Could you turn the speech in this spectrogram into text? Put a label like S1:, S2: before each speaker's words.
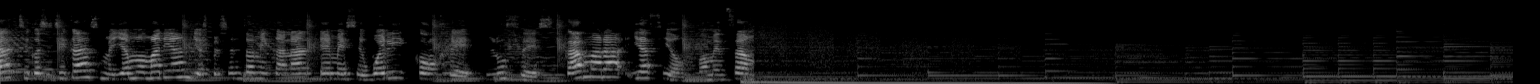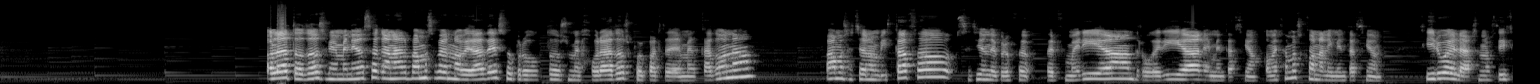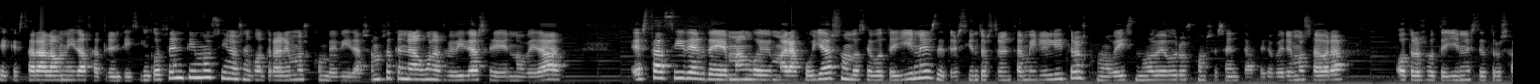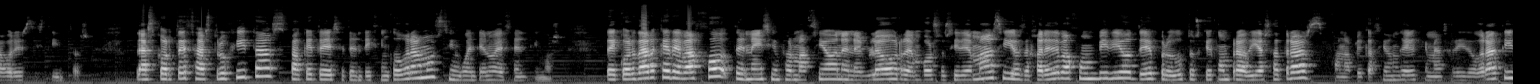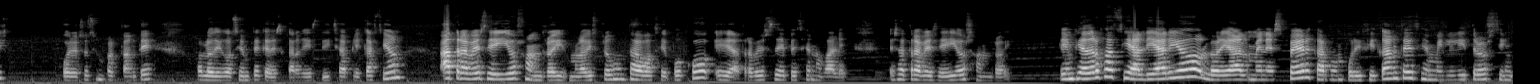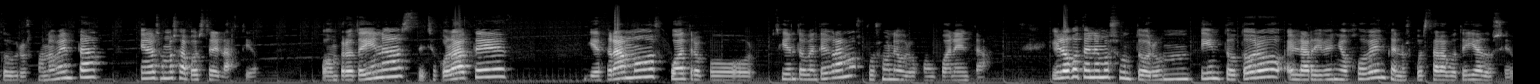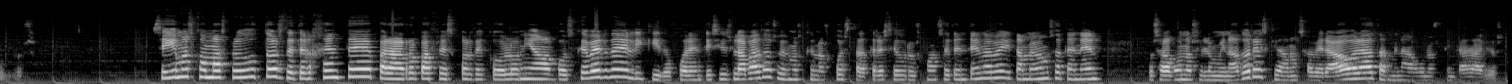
S1: Hola chicos y chicas, me llamo Marian y os presento a mi canal MS Welly con G, luces, cámara y acción. Comenzamos. Hola a todos, bienvenidos al canal. Vamos a ver novedades o productos mejorados por parte de Mercadona. Vamos a echar un vistazo, sección de perfumería, droguería, alimentación. Comenzamos con alimentación. Ciruelas nos dice que estará la unidad a 35 céntimos y nos encontraremos con bebidas. Vamos a tener algunas bebidas en novedad. Esta cider de mango y maracuyá son 12 botellines de 330 mililitros, como veis 9,60 euros, pero veremos ahora otros botellines de otros sabores distintos. Las cortezas trujitas, paquete de 75 gramos, 59 céntimos. Recordad que debajo tenéis información en el blog, reembolsos y demás y os dejaré debajo un vídeo de productos que he comprado días atrás con la aplicación de que me han salido gratis. Por eso es importante, os lo digo siempre, que descarguéis dicha aplicación a través de iOS o Android. Me lo habéis preguntado hace poco, eh, a través de PC no vale, es a través de iOS o Android. Limpiador facial diario, L'Oreal Men Expert, carbón purificante, 100 ml, 5,90 euros. Y nos vamos a postre lácteo, con proteínas de chocolate, 10 gramos, 4 por 120 gramos, pues 1,40 euro. Y luego tenemos un toro, un tinto toro, el arribeño joven, que nos cuesta la botella 2 euros. Seguimos con más productos, detergente para ropa frescor de colonia bosque verde, líquido 46 lavados, vemos que nos cuesta 3,79 euros y también vamos a tener pues algunos iluminadores que vamos a ver ahora, también algunos pintalabios.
